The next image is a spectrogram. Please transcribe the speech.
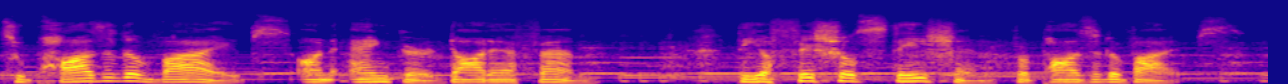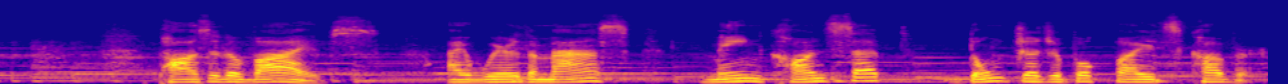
to Positive Vibes on Anchor.fm, the official station for Positive Vibes. Positive Vibes. I wear the mask. Main concept don't judge a book by its cover.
